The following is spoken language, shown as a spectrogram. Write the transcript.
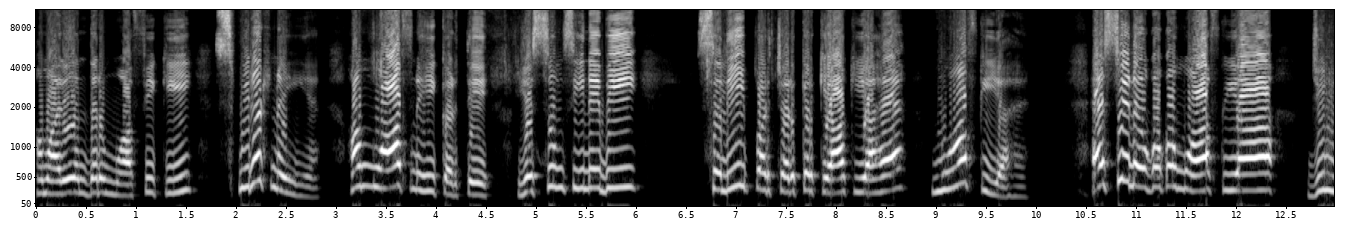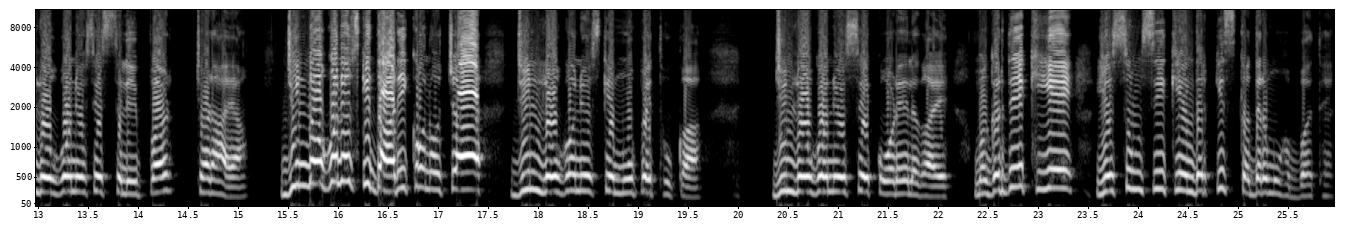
हमारे अंदर मुआफी की स्पिरिट नहीं है। हम मुआफ नहीं करते। यसुमसी ने भी सलीब पर चढ़कर क्या किया है? मुआफ किया है। ऐसे लोगों को मुआफ किया जिन लोगों ने उसे सलीब पर चढ़ाया। जिन लोगों ने उसकी दाढ़ी को नोचा, जिन लोगों ने उसके मुँह पे थूका। जिन लोगों ने उससे कोड़े लगाए, मगर देखिए यसु मसीह के अंदर किस कदर मोहब्बत है।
